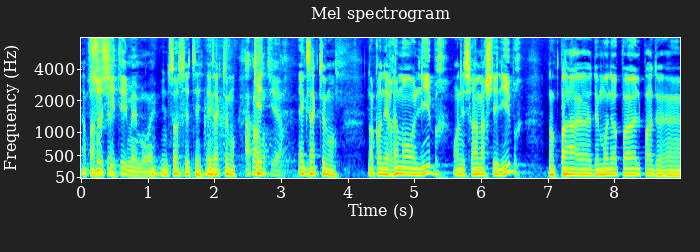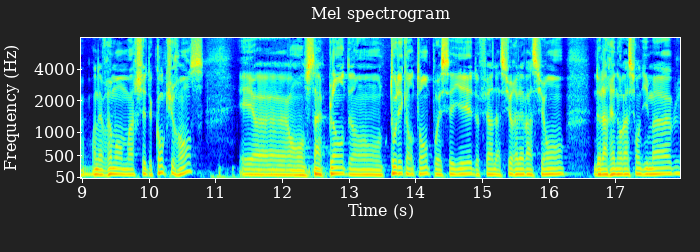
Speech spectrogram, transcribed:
à part entière. Société même, ouais. Une société, exactement. À part est- entière. Exactement. Donc on est vraiment libre, on est sur un marché libre, donc pas euh, de monopole, pas de, on est vraiment un marché de concurrence et euh, on s'implante dans tous les cantons pour essayer de faire de la surélévation, de la rénovation d'immeubles,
